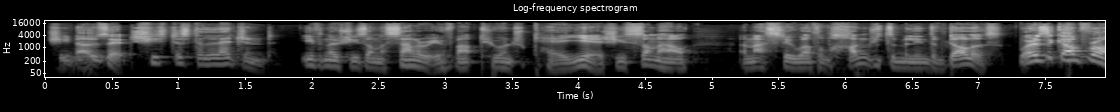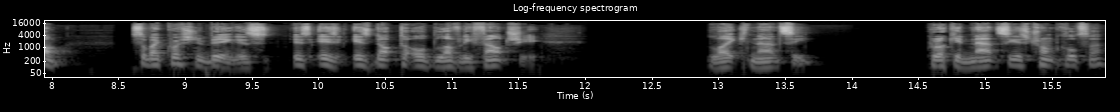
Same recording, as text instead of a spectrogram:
She knows it. She's just a legend. Even though she's on a salary of about 200k a year, she's somehow amassed a wealth of hundreds of millions of dollars. Where does it come from? So my question being is, is, is, is Dr. Old Lovely Fauci like Nancy? Crooked Nancy, as Trump calls her?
